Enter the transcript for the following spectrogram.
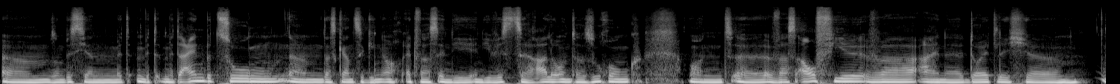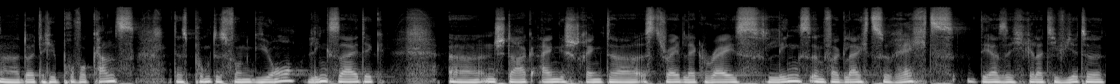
ähm, so ein bisschen mit, mit, mit einbezogen. Ähm, das Ganze ging auch etwas in die, in die viszerale Untersuchung. Und äh, was auffiel, war eine deutliche äh, deutliche Provokanz des Punktes von Guion, linksseitig, äh, ein stark eingeschränkter Straight Leg Race links im Vergleich zu rechts, der sich relativierte,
